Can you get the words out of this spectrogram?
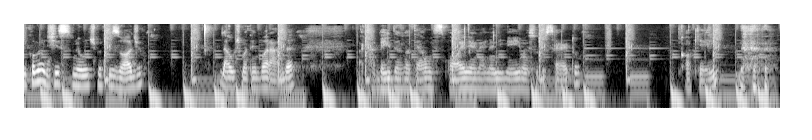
E como eu disse no meu último episódio da última temporada, acabei dando até um spoiler, né? Me animei, mas tudo certo. Ok.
